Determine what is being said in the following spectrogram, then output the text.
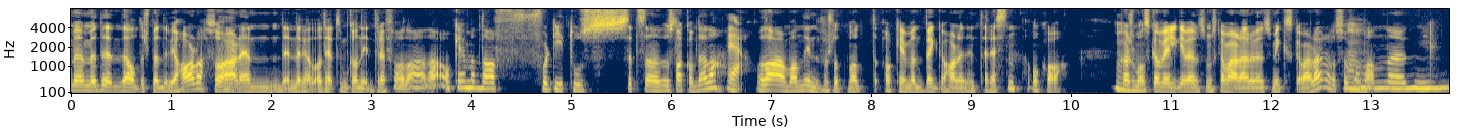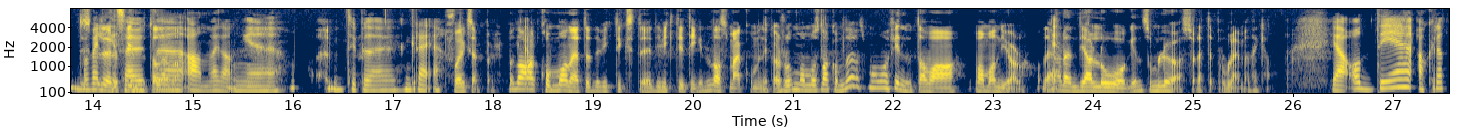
med, med det, det aldersspennet vi har, da, så er det en, en realitet som kan inntreffe. Og da, da, ok, men da får de to sette seg ned og snakke om det, da. Ja. Og da er man innforstått med at ok, men begge har den interessen. Ok. Kanskje man skal velge hvem som skal være der og hvem som ikke skal være der, og så får man mm. Diskutere velge og finne seg ut ut av det. eh, da. annenhver gang eh, type greie. For eksempel. Men da kommer man ned til det de viktige tingene, da, som er kommunikasjon. Man må snakke om det, så må man finne ut av hva, hva man gjør. Da. Og det er den dialogen som løser dette problemet, tenker jeg. Ja, og det, akkurat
